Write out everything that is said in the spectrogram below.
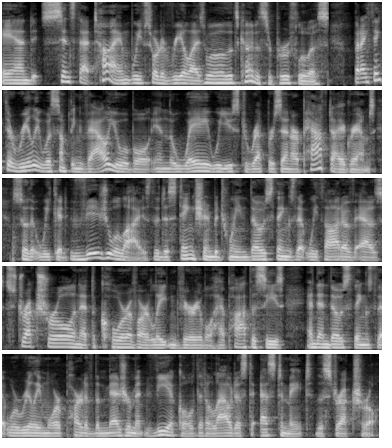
And since that time, we've sort of realized, well, that's kind of superfluous. But I think there really was something valuable in the way we used to represent our path diagrams so that we could visualize the distinction between those things that we thought of as structural and at the core of our latent variable hypotheses, and then those things that were really more part of the measurement vehicle that allowed us to estimate the structural.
